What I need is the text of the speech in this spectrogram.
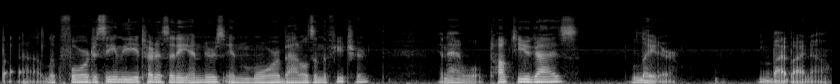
But uh, look forward to seeing the Eternity City Enders in more battles in the future. And I will talk to you guys later. Bye bye now.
